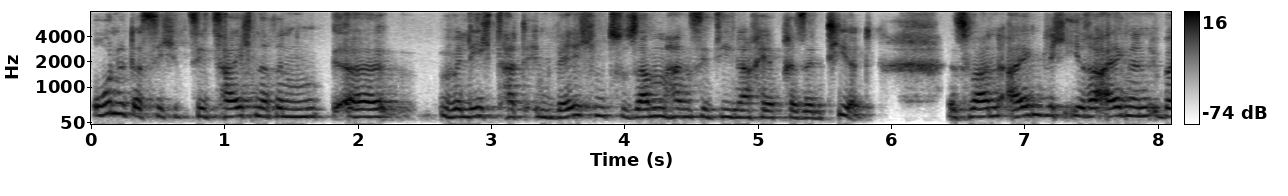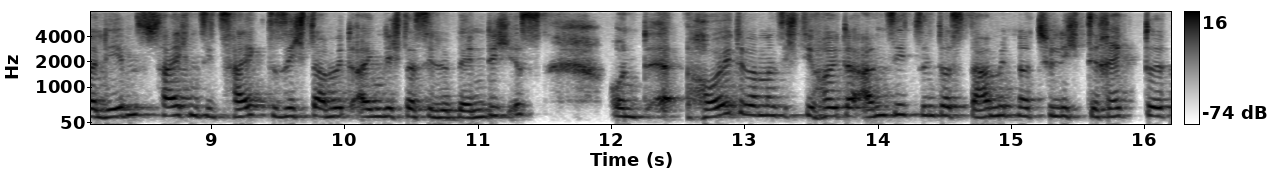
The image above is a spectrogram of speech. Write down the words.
ohne dass sich jetzt die Zeichnerin äh, überlegt hat, in welchem Zusammenhang sie die nachher präsentiert. Es waren eigentlich ihre eigenen Überlebenszeichen. Sie zeigte sich damit eigentlich, dass sie lebendig ist. Und äh, heute, wenn man sich die heute ansieht, sind das damit natürlich direkte,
